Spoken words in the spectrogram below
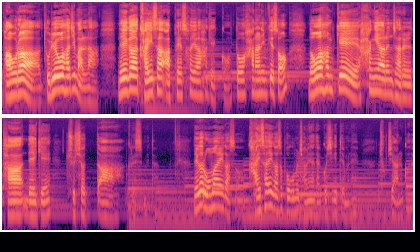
바울아 두려워하지 말라. 내가 가이사 앞에 서야 하겠고 또 하나님께서 너와 함께 항해하는 자를 다 내게 주셨다 그랬습니다. 내가 로마에 가서 가이사에 가서 복음을 전해야 될 것이기 때문에 죽지 않을 거다.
